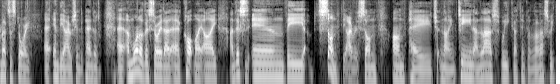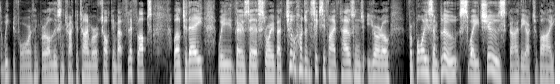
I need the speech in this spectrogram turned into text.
That's a story uh, in the Irish Independent. Uh, and one other story that uh, caught my eye, and this is in the Sun, the Irish Sun, on page 19. And last week, I think, last week, the week before, I think we're all losing track of time. We were talking about flip flops. Well, today we there's a story about 265,000 euro For boys in blue, suede shoes. Gardaí are to buy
